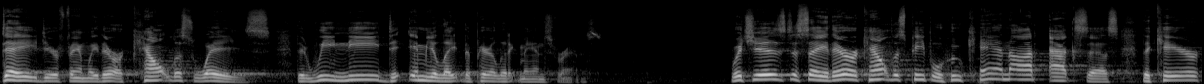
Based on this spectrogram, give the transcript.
day, dear family, there are countless ways that we need to emulate the paralytic man's friends. Which is to say, there are countless people who cannot access the care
